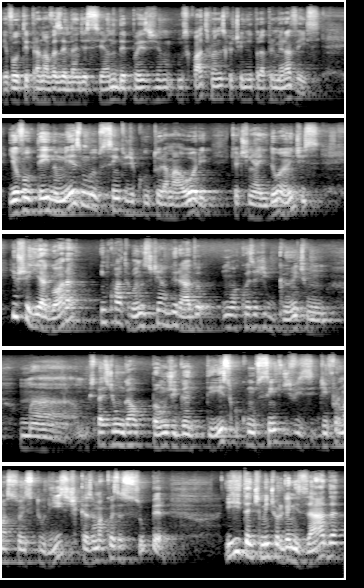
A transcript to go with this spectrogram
Eu voltei para Nova Zelândia esse ano, depois de uns quatro anos que eu tinha ido pela primeira vez. E eu voltei no mesmo centro de cultura maori que eu tinha ido antes, e eu cheguei agora, em quatro anos, tinha virado uma coisa gigante, um, uma, uma espécie de um galpão gigantesco com um centro de, de informações turísticas, uma coisa super irritantemente organizada.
